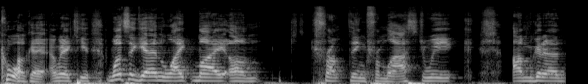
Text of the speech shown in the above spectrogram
cool. Okay, I'm gonna keep once again like my um Trump thing from last week. I'm gonna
